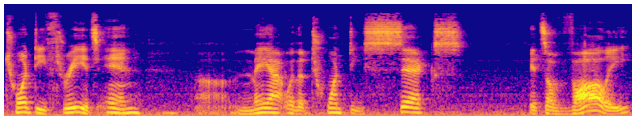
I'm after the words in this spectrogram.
23, it's in. Uh, Mayotte with a 26. It's a volley.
